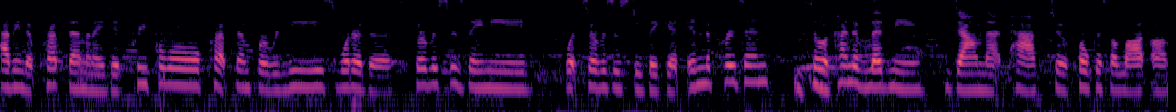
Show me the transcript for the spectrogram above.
having to prep them, and I did pre-parole, prep them for release. What are the services they need? What services did they get in the prison? So it kind of led me down that path to focus a lot on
